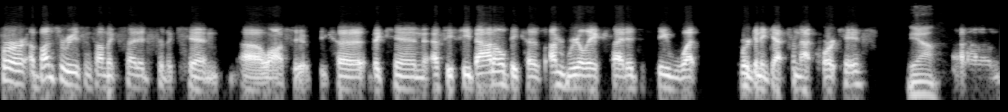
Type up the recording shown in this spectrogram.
for a bunch of reasons, I'm excited for the Kin uh, lawsuit because the Kin SEC battle because I'm really excited to see what we're going to get from that court case. Yeah. Um,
